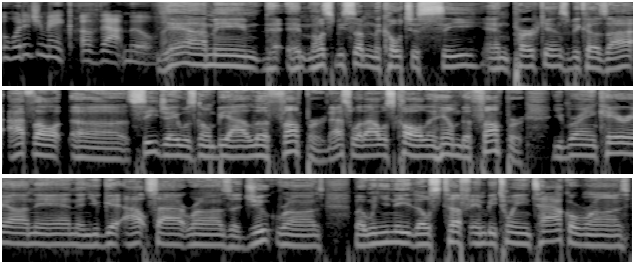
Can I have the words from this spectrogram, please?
What did you make of that move? Yeah, I mean, it must be something the coaches see in Perkins because I, I thought uh, CJ was going to be our little thumper. That's what I was calling him, the thumper. You bring Kerryon in and you get outside runs or juke runs, but when you need those tough in between tackle runs,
